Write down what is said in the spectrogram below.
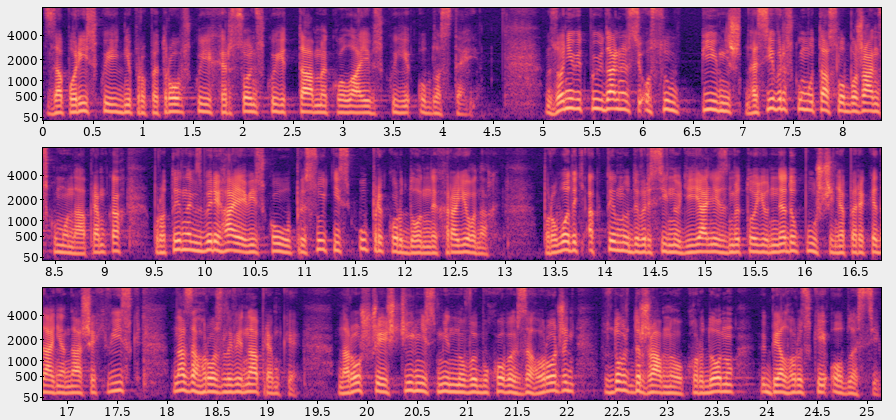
Запорізької, Дніпропетровської, Херсонської та Миколаївської областей. В зоні відповідальності ОСУ північ на Сіверському та Слобожанському напрямках противник зберігає військову присутність у прикордонних районах, проводить активну диверсійну діяльність з метою недопущення перекидання наших військ на загрозливі напрямки, нарощує щільність мінно-вибухових загороджень вздовж державного кордону в Білгородській області.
